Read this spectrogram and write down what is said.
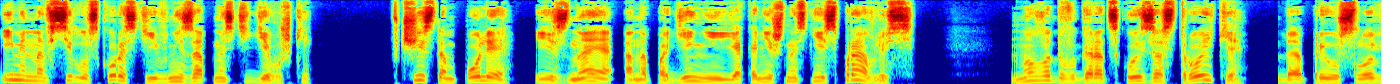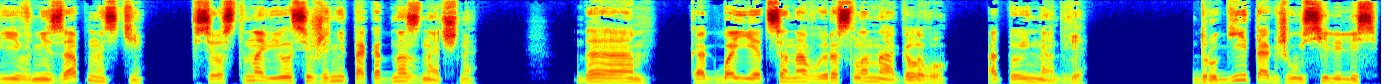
именно в силу скорости и внезапности девушки. В чистом поле и зная о нападении, я, конечно, с ней справлюсь. Но вот в городской застройке, да при условии внезапности, все становилось уже не так однозначно. Да, как боец она выросла на голову, а то и на две. Другие также усилились,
